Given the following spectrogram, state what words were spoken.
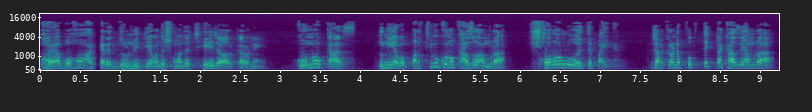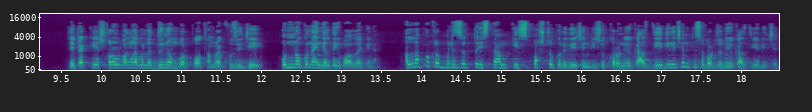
ভয়াবহ আকারে দুর্নীতি আমাদের সমাজে ছেয়ে যাওয়ার কারণে কোনো কাজ দুনিয়া বা পার্থিব কোনো কাজও আমরা সরল ওয়েতে পাই না। যার কারণে প্রত্যেকটা কাজে আমরা যেটাকে সরল বাংলা বলে দুই নম্বর পথ আমরা খুঁজি, যে অন্য কোনো অ্যাঙ্গেল থেকে পাওয়া যায় কিনা। আল্লাহ ফকরবুল ইজত তো ইসলামকে স্পষ্ট করে দিয়েছেন, কিছু করণীয় কাজ দিয়ে দিয়েছেন, কিছু বর্জনীয় কাজ দিয়ে দিয়েছেন।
